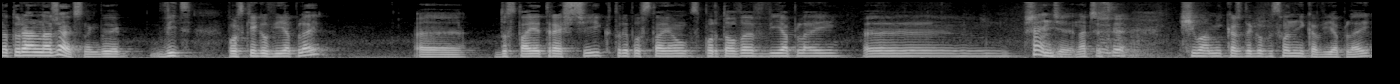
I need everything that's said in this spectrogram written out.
naturalna rzecz. No jakby jak widz polskiego Viaplay e, dostaje treści, które powstają sportowe w Viaplay e, wszędzie. Znaczy mhm. siłami każdego wysłannika Viaplay.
